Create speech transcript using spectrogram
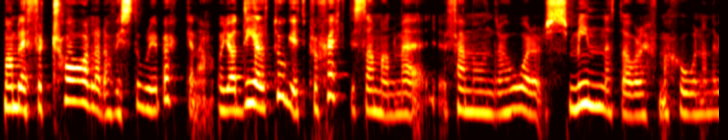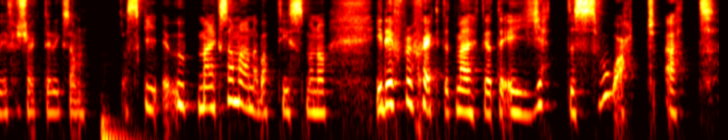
man blev förtalad av historieböckerna. Och jag deltog i ett projekt i samband med 500-årsminnet av reformationen där vi försökte liksom uppmärksamma anabaptismen. Och I det projektet märkte jag att det är jättesvårt att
